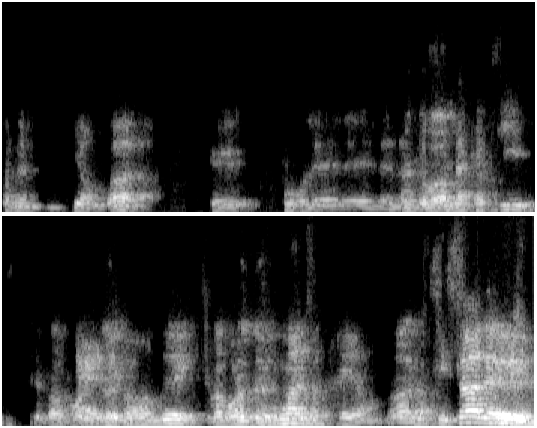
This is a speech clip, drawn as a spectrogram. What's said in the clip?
quand même dit en bas, là, que pour les, la, la cative, c'est pas pour le deuil. C'est pas pour le deuil. moins attrayant. C'est ça le.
